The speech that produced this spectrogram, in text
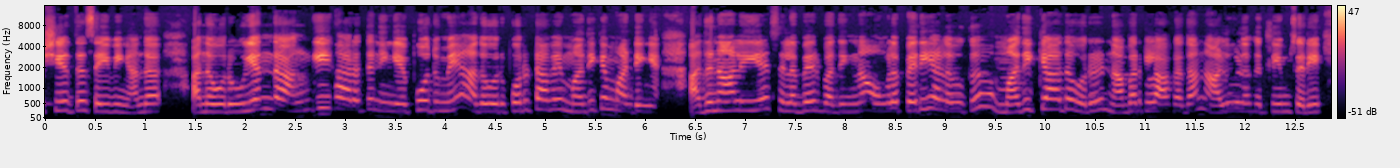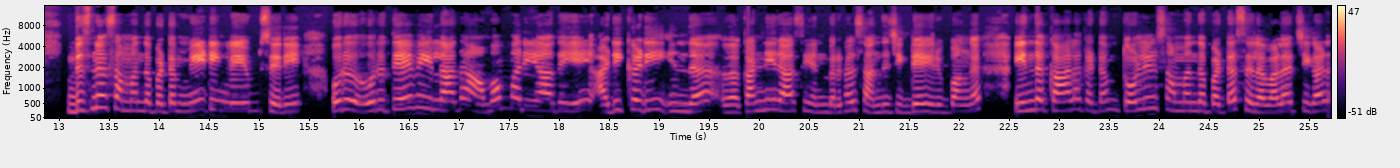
விஷயத்த செய்வீங்க. அந்த அந்த ஒரு உயர்ந்த அங்கீகாரத்தை நீங்க எப்போதுமே அதை ஒரு பொருட்டாவே மதிக்க மாட்டீங்க. அதனாலேயே சில பேர் பாத்தீங்கன்னா அவங்கள பெரிய அளவுக்கு மதிக்காத ஒரு நபர்களாக தான் அலுவலகத்திலையும் சரி பிசினஸ் சம்பந்தப்பட்ட மீட்டிங்லயும் சரி ஒரு ஒரு தேவையில்லாத அவமரியாதையை அடிக்கடி இந்த கன்னிராசி ராசி என்பர்கள் சந்திச்சுக்கிட்டே இருப்பாங்க. இந்த காலகட்டம் தொழில் சம்பந்தப்பட்ட சில வளர்ச்சிகள்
